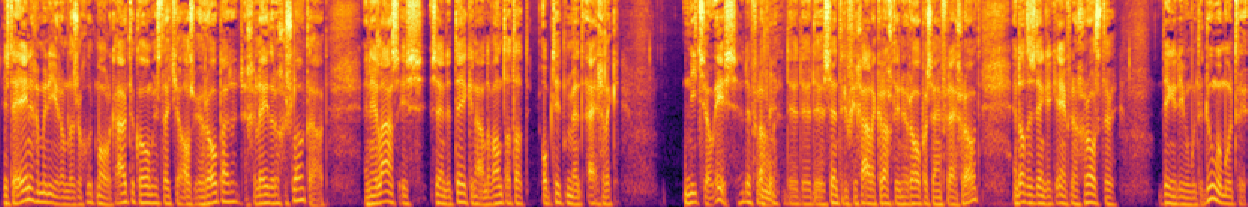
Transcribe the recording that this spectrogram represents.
is de enige manier om daar zo goed mogelijk uit te komen, is dat je als Europa de gelederen gesloten houdt. En helaas is, zijn de tekenen aan de wand dat dat op dit moment eigenlijk niet zo is. De, de, de, de, centrifugale krachten in Europa zijn vrij groot. En dat is denk ik een van de grootste dingen die we moeten doen. We moeten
